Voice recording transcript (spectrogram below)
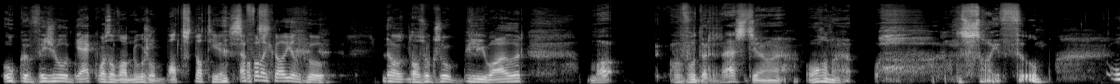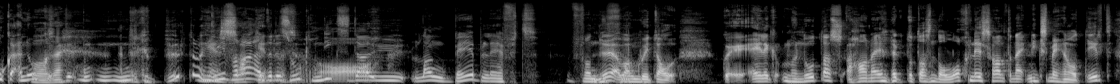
ook een visual gag was dat dan Nozel Bad dat hij Dat vond ik wel heel goed. Dat, dat is ook zo Billy Wilder. Maar voor de rest, jongen, oh, oh, een saaie film. Ook, en ook, Wat zeg? de- n- n- Er gebeurt er geen nee, er is ook niets Oh. dat u lang bijblijft van die Nee, maar ik weet al... Eigenlijk, mijn notas gaan eigenlijk tot als een de log is gaan, toen heb ik niks meer genoteerd.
